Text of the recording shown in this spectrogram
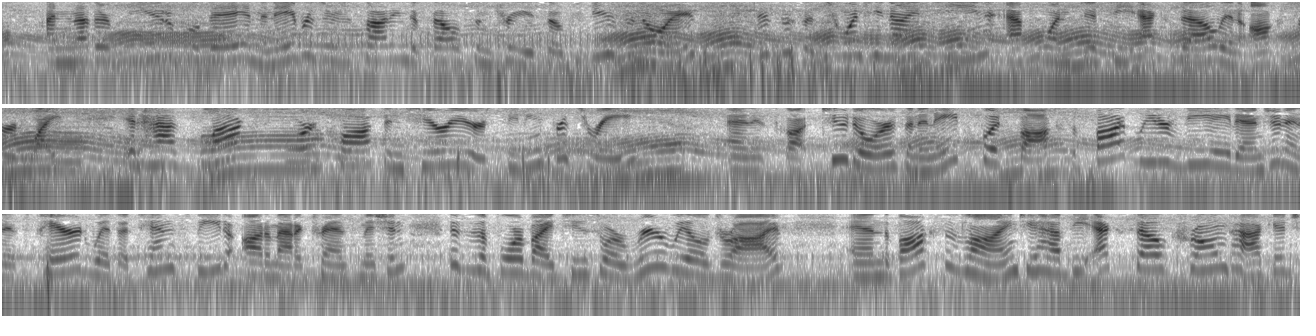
哦 Another beautiful day and the neighbors are deciding to fell some trees, so excuse the noise. This is a 2019 F-150 XL in Oxford White. It has black sport cloth interior seating for three, and it's got two doors and an eight foot box, a five liter V8 engine, and it's paired with a 10 speed automatic transmission. This is a 4x2, so a rear wheel drive and the box is lined. You have the XL Chrome package,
